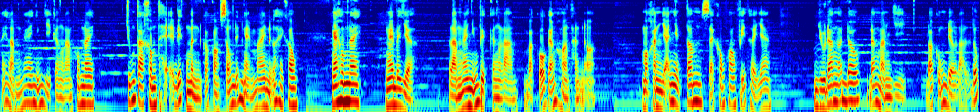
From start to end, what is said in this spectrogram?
hãy làm ngay những gì cần làm hôm nay. Chúng ta không thể biết mình có còn sống đến ngày mai nữa hay không. Ngay hôm nay, ngay bây giờ làm ngay những việc cần làm và cố gắng hoàn thành nó một hành giả nhiệt tâm sẽ không hoang phí thời gian. Dù đang ở đâu đang làm gì đó cũng đều là lúc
